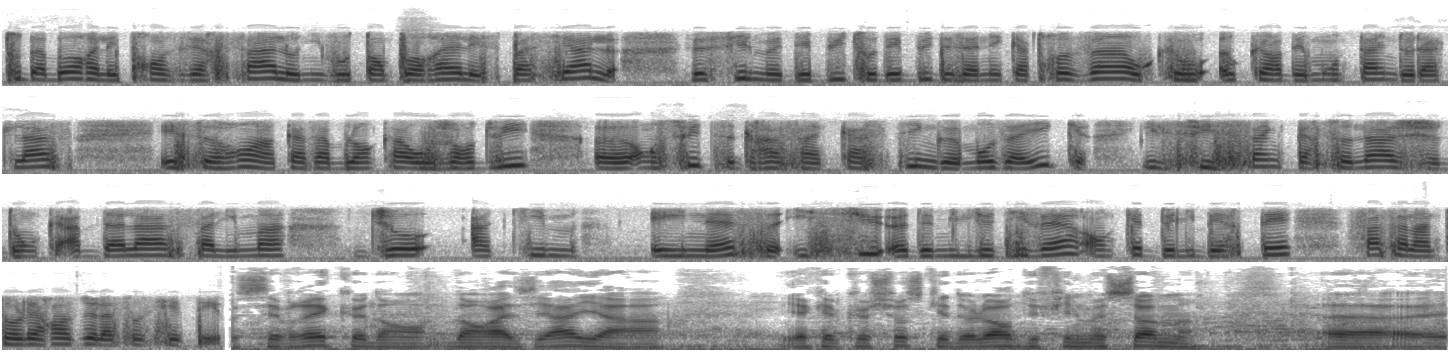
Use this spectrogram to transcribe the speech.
Tout d'abord, elle est transversale au niveau temporel et spatial. Le film débute au début des années 80 au cœur, au cœur des montagnes de l'Atlas et se rend à Casablanca aujourd'hui. ensuite, grâce à un casting mosaïque, il suit cinq personnages, donc Abdallah, Salima, Joe, Hakim, et Inès, issus euh, de milieux divers en quête de liberté face à l'intolérance de la société. C'est vrai que dans, Razia, il y a, il y a quelque chose qui est de l'ordre du film Somme. Euh,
